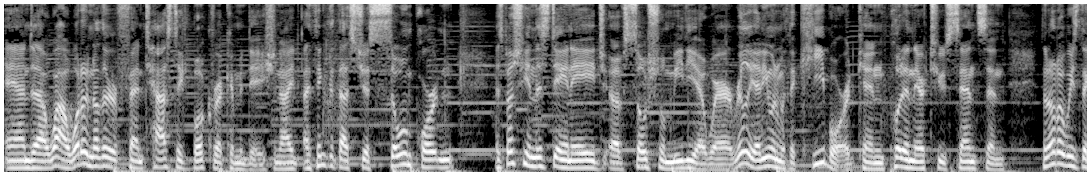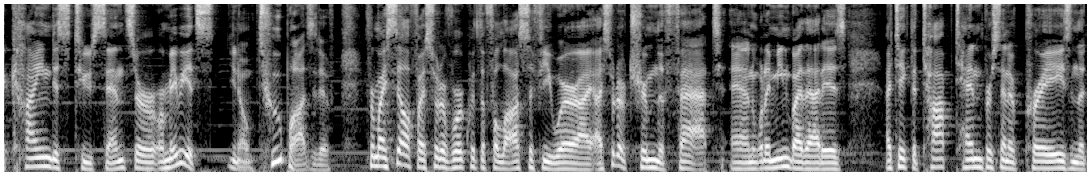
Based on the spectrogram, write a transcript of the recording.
And uh, wow, what another fantastic book recommendation. I, I think that that's just so important especially in this day and age of social media where really anyone with a keyboard can put in their two cents and they're not always the kindest two cents or, or maybe it's you know too positive. For myself i sort of work with a philosophy where I, I sort of trim the fat. And what i mean by that is i take the top 10% of praise and the,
